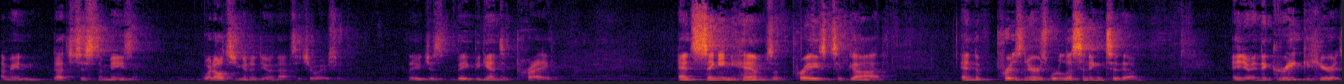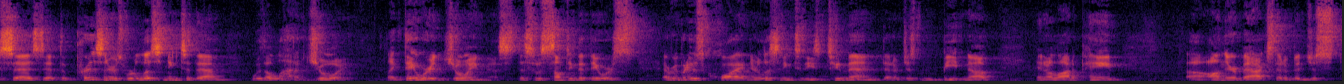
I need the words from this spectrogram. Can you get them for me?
I mean, that's just amazing. What else are you going to do in that situation? They just they began to pray and singing hymns of praise to God and the prisoners were listening to them. And you know, in the Greek here, it says that the prisoners were listening to them with a lot of joy. Like they were enjoying this. This was something that they were, everybody was quiet and they're listening to these two men that have just been beaten up in a lot of pain uh, on their backs that have been just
